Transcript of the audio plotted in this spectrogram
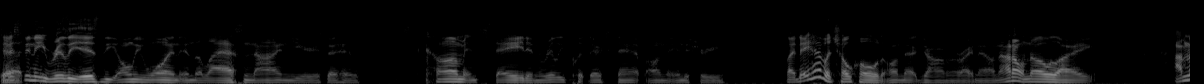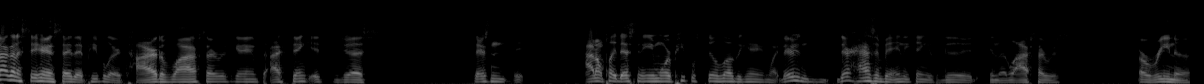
Destiny really is the only one in the last nine years that has come and stayed and really put their stamp on the industry. Like they have a chokehold on that genre right now, and I don't know. Like, I'm not gonna sit here and say that people are tired of live service games. I think it's just there's. n- It, I don't play Destiny anymore. People still love the game. Like there's there hasn't been anything as good in the live service arena.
